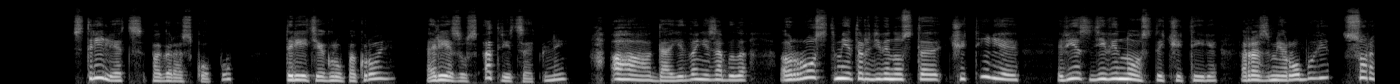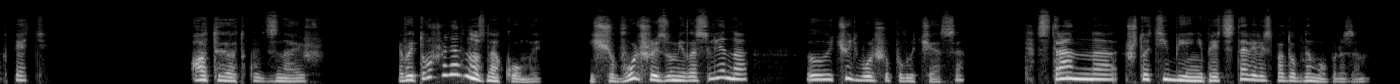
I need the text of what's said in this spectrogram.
Стрелец по гороскопу, третья группа крови, резус отрицательный, а, да, едва не забыла. Рост метр девяносто четыре, вес девяносто четыре, размер обуви сорок пять. — А ты откуда знаешь? — Вы тоже давно знакомы? Еще больше изумилась Лена, э, чуть больше получаса. Странно, что тебе не представились подобным образом.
